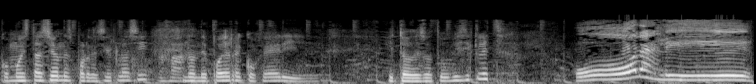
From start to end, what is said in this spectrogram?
como estaciones por decirlo así, Ajá. donde puedes recoger y, y todo eso tu bicicleta. ¡Órale!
